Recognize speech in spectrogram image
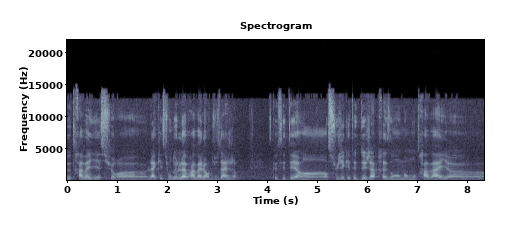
de travailler sur euh, la question de l'œuvre à valeur d'usage, parce que c'était un sujet qui était déjà présent dans mon travail euh,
